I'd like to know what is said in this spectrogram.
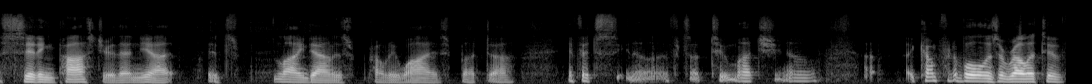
sitting posture, then yeah, it's lying down is probably wise. But uh, if it's you know if it's not too much, you know, comfortable is a relative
